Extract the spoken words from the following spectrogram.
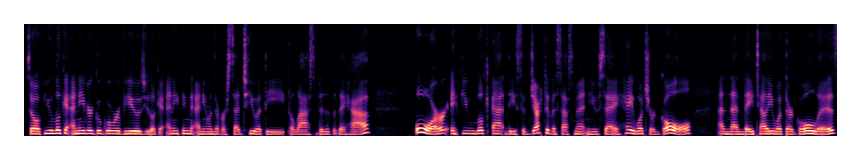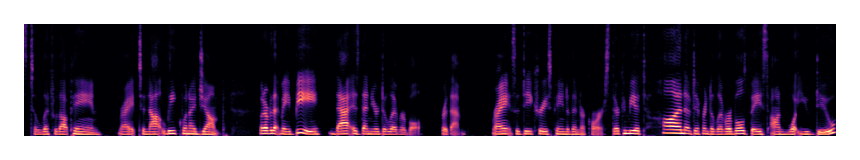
So if you look at any of your Google reviews, you look at anything that anyone's ever said to you at the the last visit that they have, or if you look at the subjective assessment and you say, "Hey, what's your goal?" and then they tell you what their goal is to lift without pain, right? To not leak when I jump. Whatever that may be, that is then your deliverable for them right? So decrease pain with intercourse. There can be a ton of different deliverables based on what you do.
